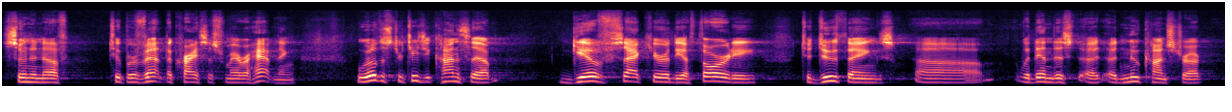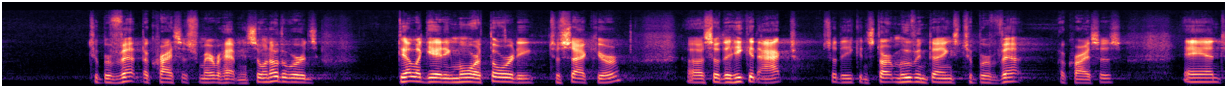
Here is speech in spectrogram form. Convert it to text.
soon enough to prevent the crisis from ever happening. Will the strategic concept give SACEUR the authority to do things uh, within this uh, new construct to prevent the crisis from ever happening? So, in other words, delegating more authority to SACEUR uh, so that he can act, so that he can start moving things to prevent a crisis. And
